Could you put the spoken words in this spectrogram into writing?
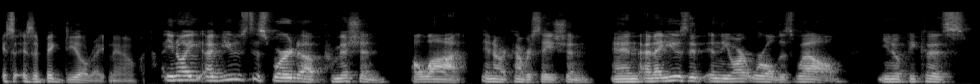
is, is a big deal right now. You know, I, have used this word uh, permission a lot in our conversation, and and I use it in the art world as well. You know, because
